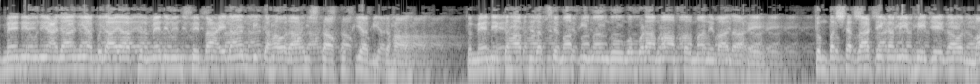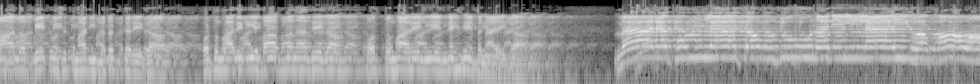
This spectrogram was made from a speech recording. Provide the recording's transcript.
میں نے انہیں علانیہ بلایا، پھر میں نے ان سے با اعلان بھی کہا اور آہستہ خفیہ بھی کہا۔ تو میں نے کہا، اپنے رب سے معافی مانگو، وہ بڑا معاف فرمانے والا ہے۔ تم پر شراٹے کا میں بھیجے گا اور مال اور بیٹوں سے تمہاری مدد کرے گا اور تمہارے لیے باغ بنا دے گا اور تمہارے لیے نہریں بنائے گا۔ ما لكم لا ترجون لله وقارا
